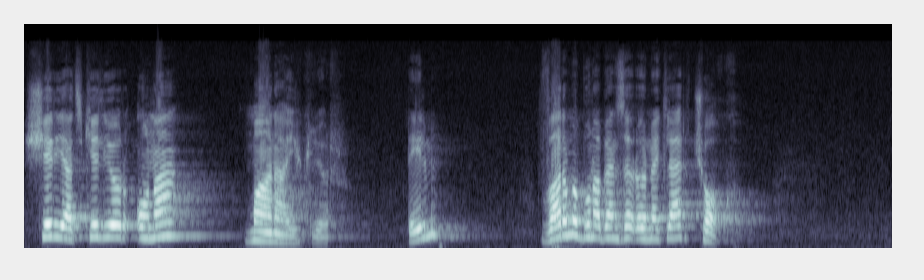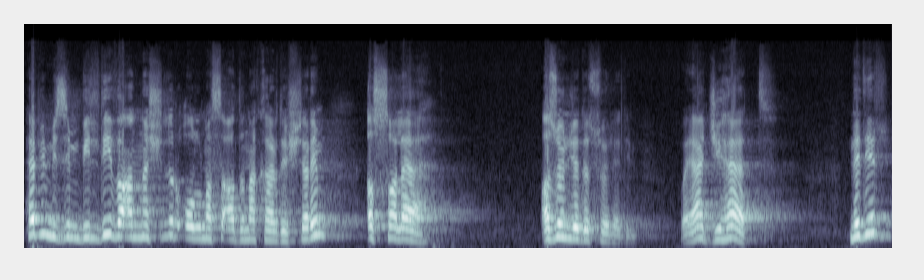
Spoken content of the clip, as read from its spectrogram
şeriat geliyor ona mana yüklüyor. Değil mi? Var mı buna benzer örnekler? Çok. Hepimizin bildiği ve anlaşılır olması adına kardeşlerim, as-salah, Az önce de söyledim. Veya cihat. Nedir?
